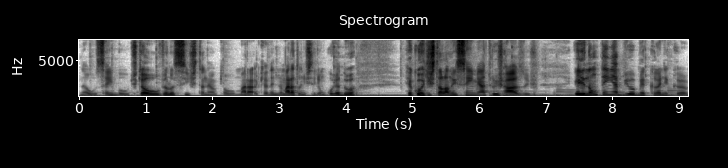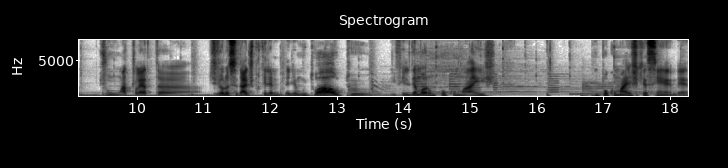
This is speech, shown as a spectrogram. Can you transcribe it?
né, o Usain Bolt, que é o velocista, né, que é o mara que é, é maratonista, ele é um corredor, recordista lá nos 100 metros rasos. Ele não tem a biomecânica de um atleta de velocidade porque ele é, ele é muito alto, enfim, ele demora um pouco mais um pouco mais que assim, é, é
